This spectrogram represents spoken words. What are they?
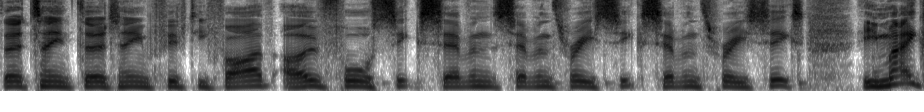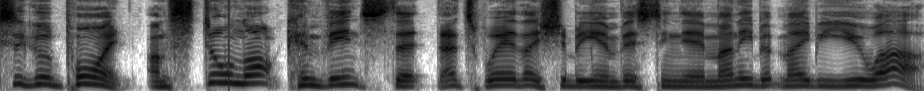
13 13 55 0467 736 736. He makes a good point. I'm still not convinced that that's where they should be investing their money, but maybe you are.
